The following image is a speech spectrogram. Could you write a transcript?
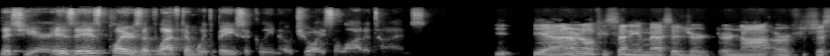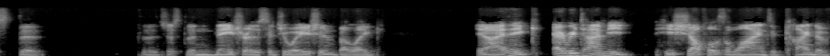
this year. His his players have left him with basically no choice a lot of times yeah, I don't know if he's sending a message or or not, or if it's just the the just the nature of the situation. But like, you know, I think every time he he shuffles the lines, it kind of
